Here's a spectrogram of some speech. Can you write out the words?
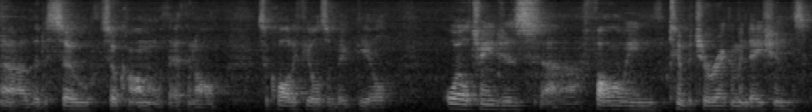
uh, that is so, so common with ethanol. So quality fuel is a big deal. Oil changes, uh, following temperature recommendations.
